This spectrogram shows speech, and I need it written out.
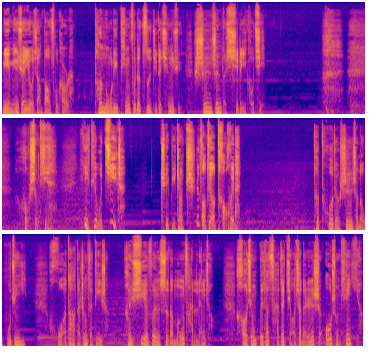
聂明轩又想爆粗口了，他努力平复着自己的情绪，深深的吸了一口气。欧胜天，你给我记着，这笔账迟早都要讨回来。他脱掉身上的无菌衣，火大的扔在地上，还泄愤似的猛踩了两脚，好像被他踩在脚下的人是欧胜天一样。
